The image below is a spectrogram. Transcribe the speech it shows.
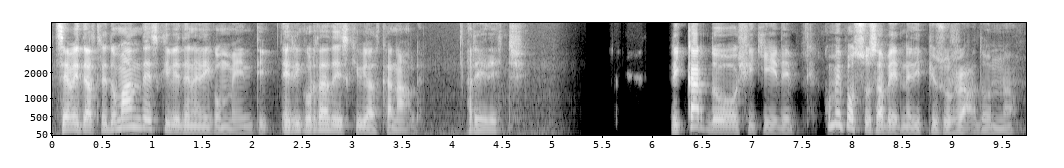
Se avete altre domande scrivetene nei commenti e ricordate di iscrivervi al canale. Arrivederci. Riccardo ci chiede come posso saperne di più su Radon?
